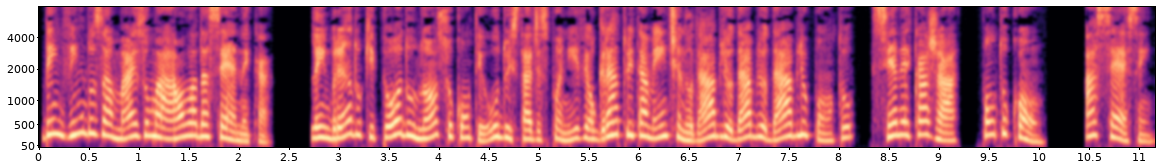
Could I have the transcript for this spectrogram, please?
Bem-vindos a mais uma aula da Seneca. Lembrando que todo o nosso conteúdo está disponível gratuitamente no www.senecaja.com. Acessem.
